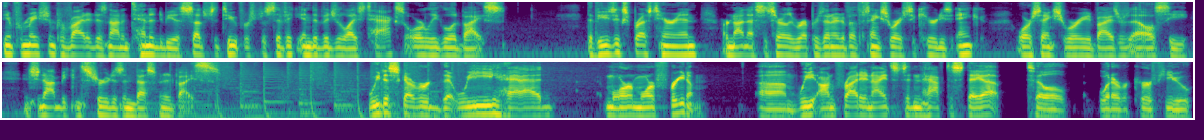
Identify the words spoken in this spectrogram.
The information provided is not intended to be a substitute for specific individualized tax or legal advice. The views expressed herein are not necessarily representative of Sanctuary Securities Inc. or Sanctuary Advisors LLC and should not be construed as investment advice. We discovered that we had more and more freedom. Um, we on Friday nights didn't have to stay up till whatever curfew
